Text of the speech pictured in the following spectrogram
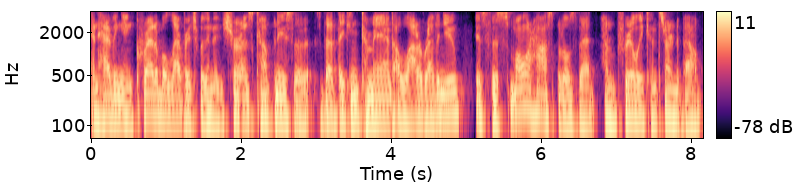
and having incredible leverage with an insurance company so that they can command a lot of revenue. It's the smaller hospitals that I'm fairly concerned about.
